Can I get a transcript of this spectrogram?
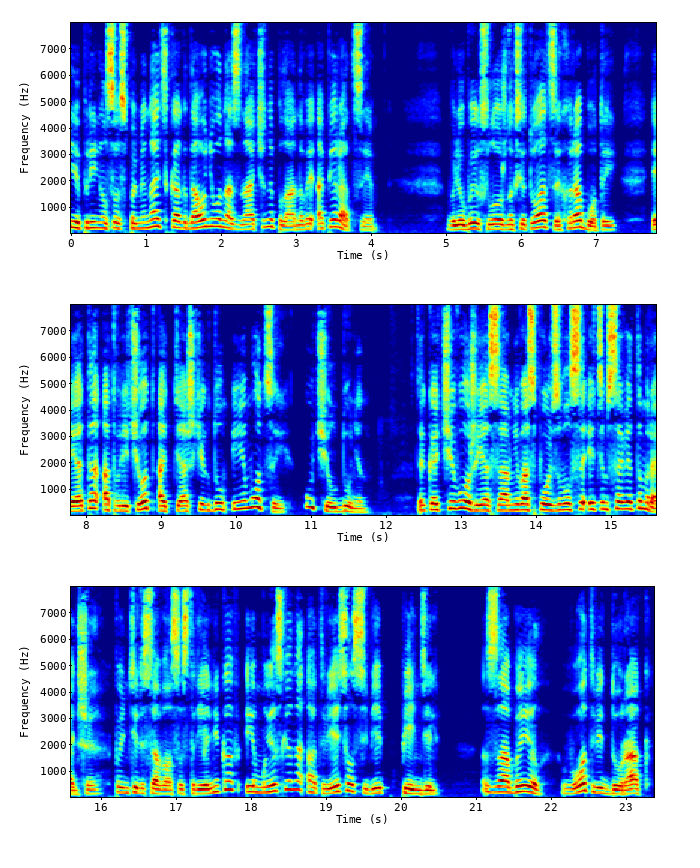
и принялся вспоминать, когда у него назначены плановые операции. В любых сложных ситуациях работай. Это отвлечет от тяжких дум и эмоций, учил Дунин. Так отчего же я сам не воспользовался этим советом раньше? поинтересовался Стрельников и мысленно отвесил себе пендель. Забыл, вот ведь дурак.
